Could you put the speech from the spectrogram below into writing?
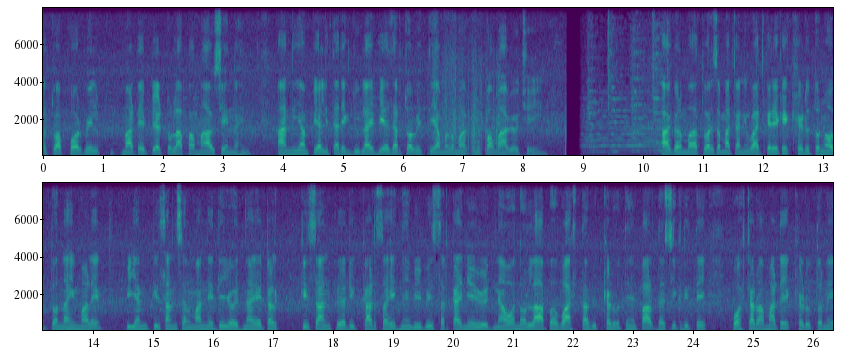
અથવા ફોર વ્હીલ માટે પેટ્રોલ આપવામાં આવશે નહીં. આ નિયમ પહેલી તારીખ જુલાઈ બે હજાર ચોવીસથી અમલમાં મૂકવામાં આવ્યો છે. આગળ મહત્ત્વના સમાચારની વાત કરીએ કે ખેડૂતોનો હપ્તો નહીં મળે પીએમ કિસાન સન્માન નિધિ યોજના હેઠળ કિસાન ક્રેડિટ કાર્ડ સહિતની વિવિધ સરકારની યોજનાઓનો લાભ વાસ્તવિક ખેડૂતોને પારદર્શિક રીતે પહોંચાડવા માટે ખેડૂતોને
